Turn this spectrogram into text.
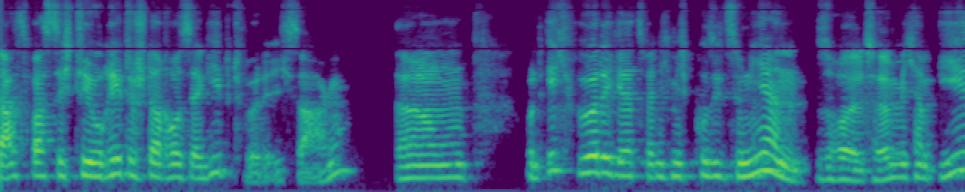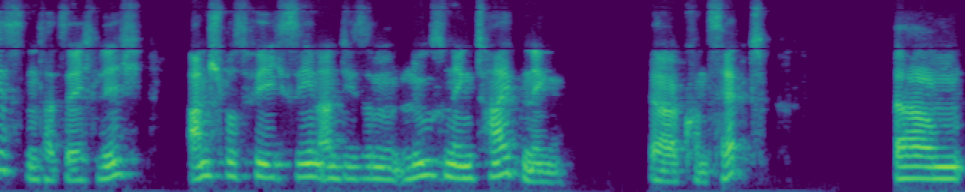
das, was sich theoretisch daraus ergibt, würde ich sagen. Ähm, und ich würde jetzt, wenn ich mich positionieren sollte, mich am ehesten tatsächlich anschlussfähig sehen an diesem Loosening-Tightening-Konzept. Äh, ähm,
